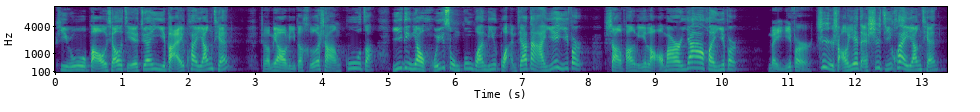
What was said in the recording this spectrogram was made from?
譬如宝小姐捐一百块洋钱，这庙里的和尚姑子一定要回送公馆里管家大爷一份上房里老妈丫鬟一份每一份至少也得十几块洋钱。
